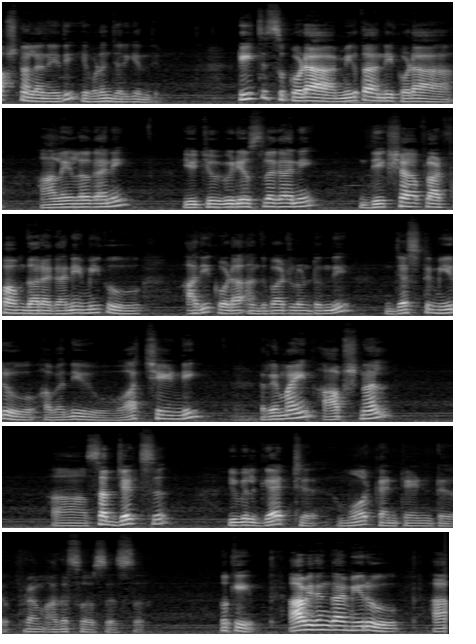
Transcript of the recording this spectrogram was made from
ఆప్షనల్ అనేది ఇవ్వడం జరిగింది. టీచర్స్ కూడా మిగతా అన్నీ కూడా ఆన్లైన్లో కానీ యూట్యూబ్ వీడియోస్లో కానీ దీక్ష ప్లాట్ఫామ్ ద్వారా కానీ మీకు అది కూడా అందుబాటులో ఉంటుంది. జస్ట్ మీరు అవన్నీ వాచ్ చేయండి. Remain optional subjects you will get more content from other sources okay ఆ విధంగా మీరు ఆ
